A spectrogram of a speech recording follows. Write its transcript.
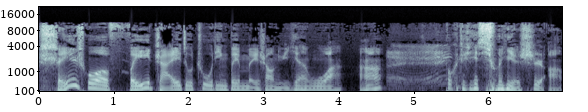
谁说肥宅就注定被美少女厌恶啊啊！不过这些新闻也是啊，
